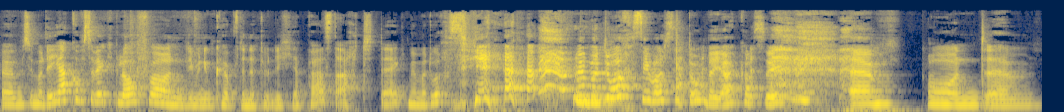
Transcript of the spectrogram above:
ähm, sind wir der Jakobsweg gelaufen und ich mit dem Köpf dann natürlich, ja passt, acht Tage, wenn wir durchsehen. wenn wir durchsehen, was so dumm, der Jakobsweg. ähm, und ähm,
